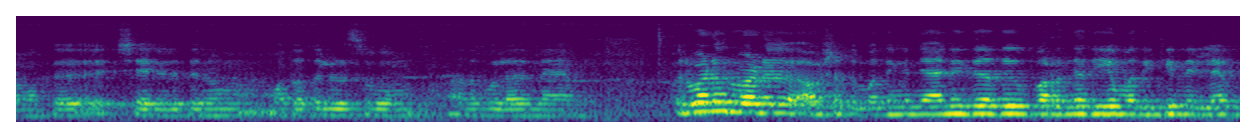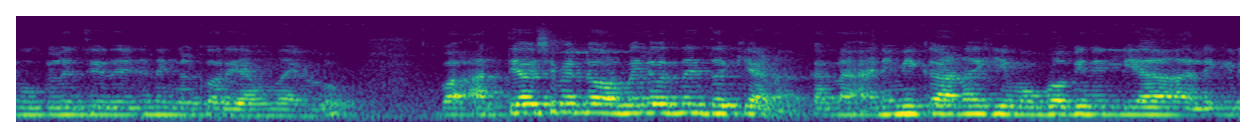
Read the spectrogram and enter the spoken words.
നമുക്ക് ശരീരത്തിനും മൊത്തത്തിലൊരു സുഖം. അതുപോലെ തന്നെ ഒരുപാട് ഒരുപാട് ഔഷധം. നിങ്ങൾ ഞാനിത് അത് പറഞ്ഞധികം മതിക്കുന്നില്ല. ഗൂഗിൾ ചെയ്ത് കഴിഞ്ഞാൽ നിങ്ങൾക്ക് അറിയാവുന്നതേ ഉള്ളൂ. അപ്പോൾ അത്യാവശ്യം എന്റെ ഓർമ്മയിൽ വരുന്ന ഇതൊക്കെയാണ്. കാരണം അനിമിക്കാണ് ഹീമോഗ്ലോബിൻ ഇല്ല അല്ലെങ്കിൽ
